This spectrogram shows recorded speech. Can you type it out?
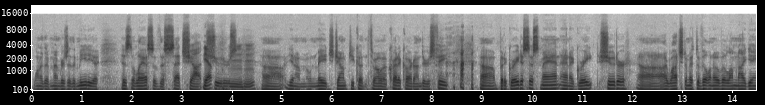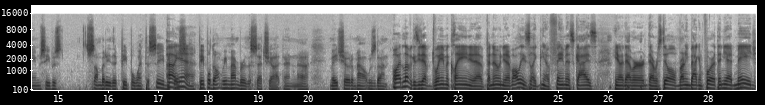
one of the members of the media, is the last of the set shot Yep. shooters. hmm Uh, you know, when Maje jumped, you couldn't throw a credit card under his feet. uh, but a great assist man and a great shooter. Uh, I watched him at the Villanova alumni games. He was somebody that people went to see because yeah. people don't remember the set shot, and uh, Maje showed him how it was done. Oh, I'd love it because you'd have Dwayne McClain, you'd have Pinone, you'd have all these like you know famous guys, you know that were that were still running back and forth. Then you had Maje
